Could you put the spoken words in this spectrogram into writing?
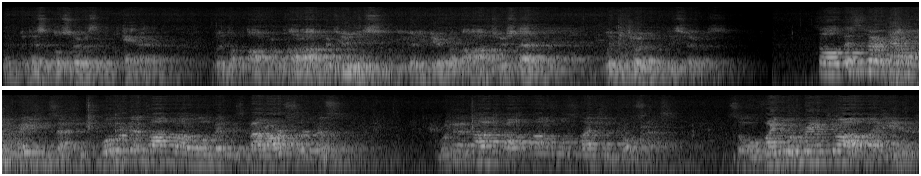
The municipal service in Canada will offer a lot of opportunities. You're going to hear from the officers that would enjoy join the police service. So this is our general information session. What we're going to talk about a little bit is about our service. We're going to talk about the constable selection process. So if I do a great job by the end of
